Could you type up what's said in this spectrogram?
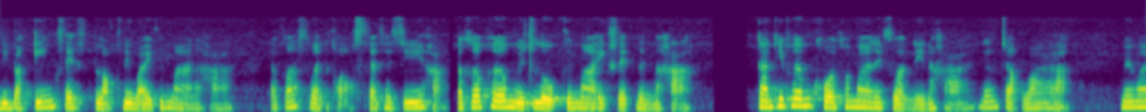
debugging set log device ขึ้นมานะคะ แล้วก็ส่วนของ strategy ค่ะ แล้วก็เพิ่ม with loop ขึ้นมาอีกเซตหนึ่งนะคะ การที่เพิ่มโค้ดเข้ามาในส่วนนี้นะคะ เนื่องจากว่าไม่ว่า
